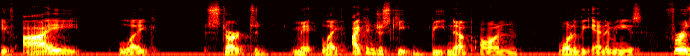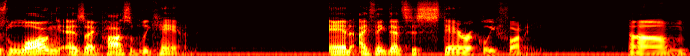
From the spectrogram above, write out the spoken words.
If I like start to like I can just keep beating up on one of the enemies for as long as I possibly can. And I think that's hysterically funny. Um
